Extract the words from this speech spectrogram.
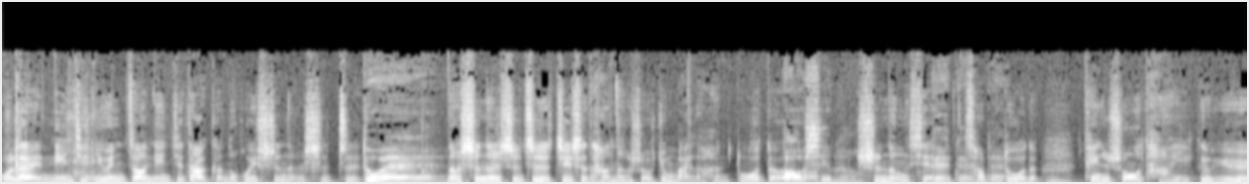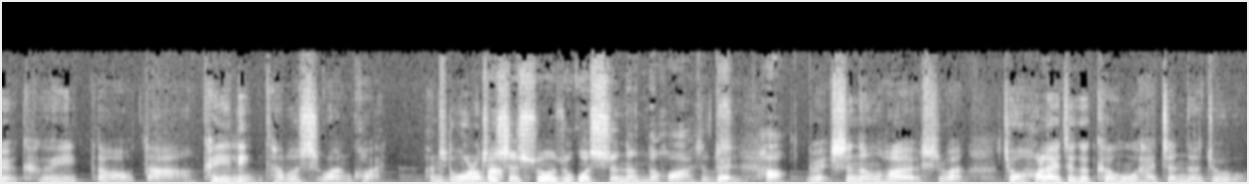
未来年纪，因为你知道年纪大可能会失能失智。对。那失能失智，其实他那个时候就买了很多的保险呢，失能险，对对，差不多的。听说他一个月可以到达可以领差不多十万块，很多了吧？就是说，如果失能的话，是不是？好，对，失能的话十万。就后来这个客户还真的就。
